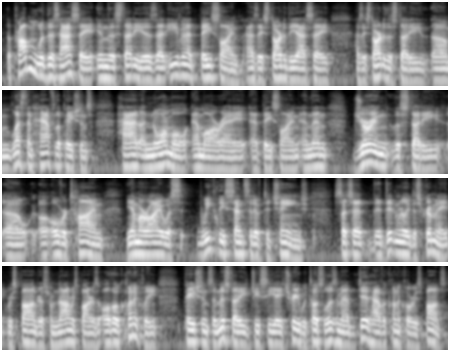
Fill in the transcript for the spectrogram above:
the problem with this assay in this study is that even at baseline, as they started the assay, as they started the study, um, less than half of the patients had a normal MRA at baseline. And then during the study, uh, over time, the MRI was weakly sensitive to change, such that it didn't really discriminate responders from non responders, although clinically, patients in this study, GCA treated with tocilizumab, did have a clinical response.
